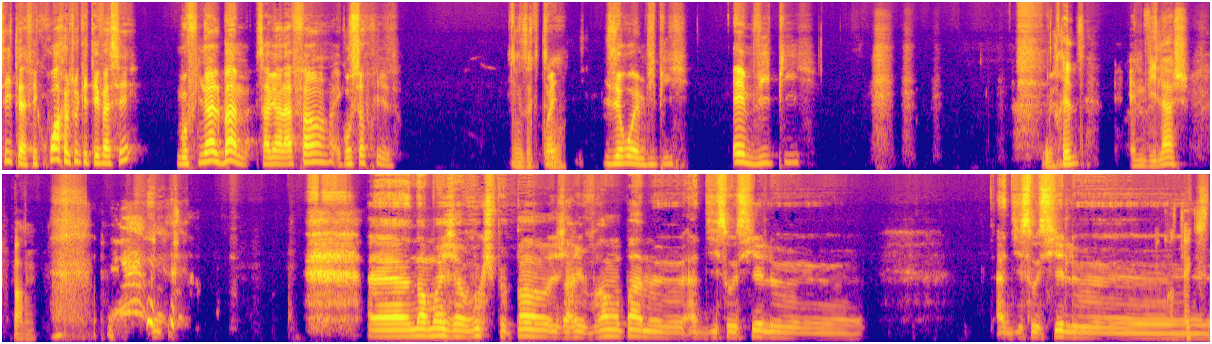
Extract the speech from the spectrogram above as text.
sais, il t'a fait croire que le truc était effacé, mais au final, bam, ça vient à la fin, et grosse surprise. Exactement. Zéro MVP. MVP. Wilfried? MV lâche, pardon. Euh, non, moi j'avoue que je peux pas, j'arrive vraiment pas à me à dissocier le à dissocier le Contexte.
